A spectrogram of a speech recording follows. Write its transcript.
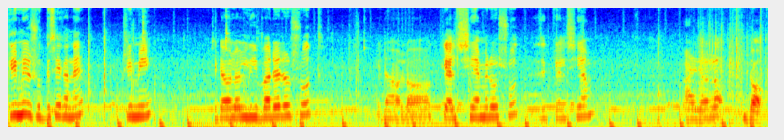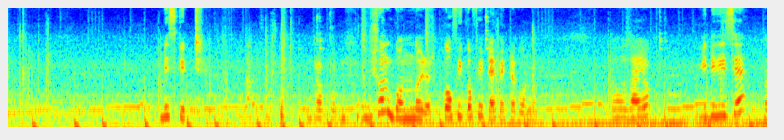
কৃমির ওষুধ দিছে এখানে, কৃমি এটা হলো লিভারের ওষুধ, এটা হলো ক্যালসিয়ামের ওষুধ যে ক্যালসিয়াম, আর এটা হলো ডগ। বিস্কিট। ড্রপ ভীষণ গন্ধ এটার, কফি কফি টাইপ একটা গন্ধ। তো যাই হোক ইডি দিছে তো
